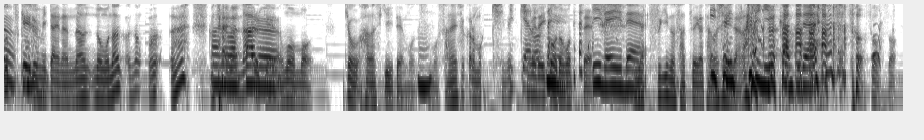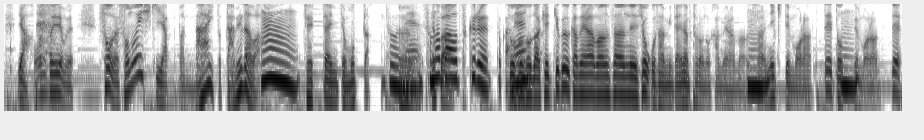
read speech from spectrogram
かっこつけるみたいななのもなんかなんかえ？みたいななるけれどももう今日話聞いてもう,、うん。もう最初からもう決め決めでいこうと思って。いいねいいいやね次の撮影が楽一緒にしみだな。作りに行く感じで。そうそうそう。いや本当にでもねそうだその意識やっぱないとダメだわ、うん。絶対にって思った、そうね、うん。その場を作るとかね。そうそうそう。だ結局カメラマンさんで翔子さんみたいなプロのカメラマンさんに来てもらって、撮ってもらって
